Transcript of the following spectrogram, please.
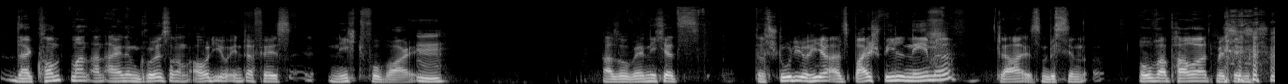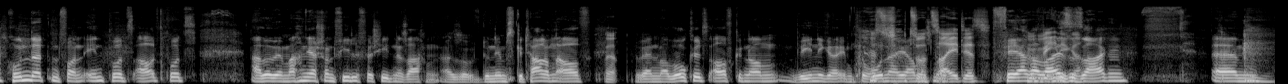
Da kommt man an einem größeren Audio-Interface nicht vorbei. Mhm. Also wenn ich jetzt das Studio hier als Beispiel nehme, klar, ist ein bisschen overpowered mit den Hunderten von Inputs, Outputs. Aber wir machen ja schon viele verschiedene Sachen. Also du nimmst Gitarren auf, ja. werden mal Vocals aufgenommen, weniger im Corona-Jahr. Zur Zeit jetzt. Fairerweise weniger. sagen. Ähm,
